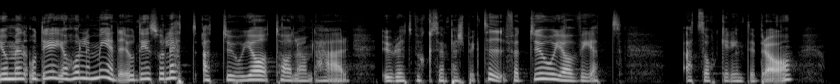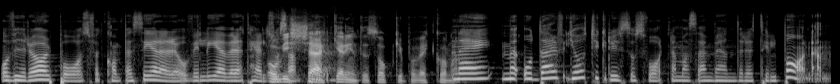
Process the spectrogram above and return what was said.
Jo, men och det, jag håller med dig. Och det är så lätt att du och jag talar om det här ur ett vuxenperspektiv. För att du och jag vet att socker inte är bra. Och vi rör på oss för att kompensera det. Och vi lever ett hälsosamt Och vi liv. käkar inte socker på veckorna. Nej, men, och därför, jag tycker det är så svårt när man sen vänder det till barnen.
